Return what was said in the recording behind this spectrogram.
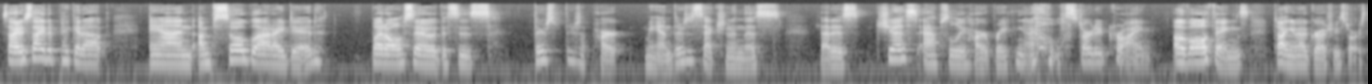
So I decided to pick it up and I'm so glad I did. But also, this is there's there's a part, man, there's a section in this that is just absolutely heartbreaking. I almost started crying of all things talking about grocery stores.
